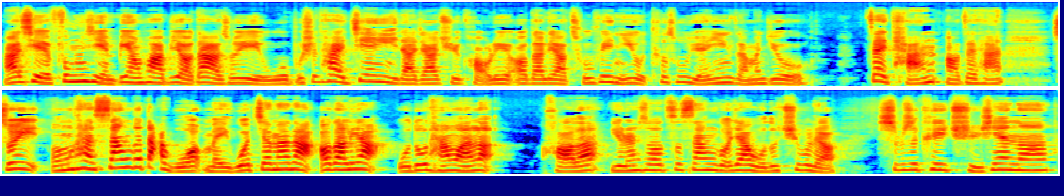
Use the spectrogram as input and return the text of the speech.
而且风险变化比较大，所以我不是太建议大家去考虑澳大利亚，除非你有特殊原因，咱们就再谈啊，再谈。所以我们看三个大国：美国、加拿大、澳大利亚，我都谈完了。好了，有人说这三个国家我都去不了，是不是可以曲线呢？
